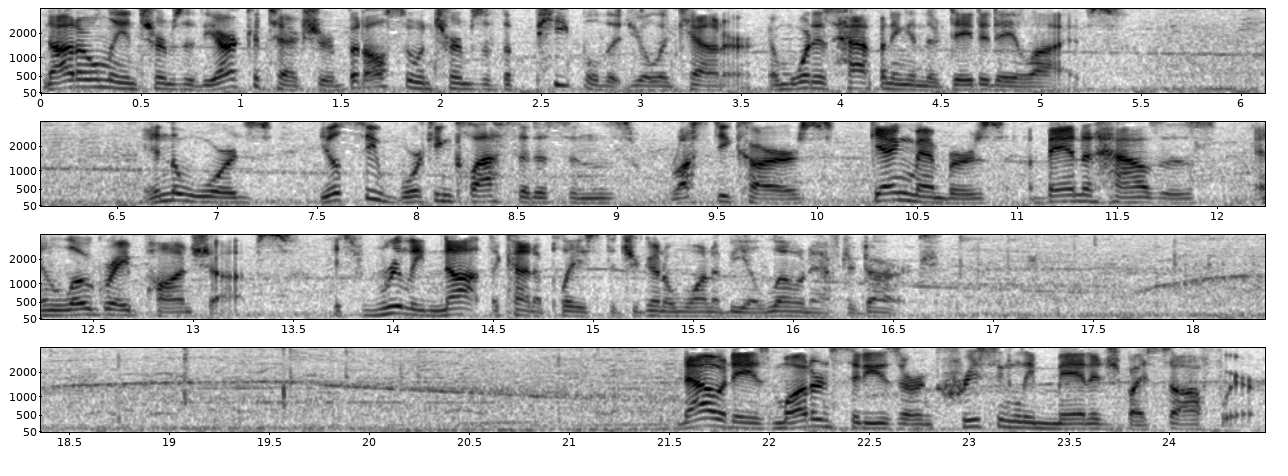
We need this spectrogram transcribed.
not only in terms of the architecture, but also in terms of the people that you'll encounter and what is happening in their day to day lives. In the wards, you'll see working class citizens, rusty cars, gang members, abandoned houses, and low grade pawn shops. It's really not the kind of place that you're going to want to be alone after dark. Nowadays, modern cities are increasingly managed by software,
